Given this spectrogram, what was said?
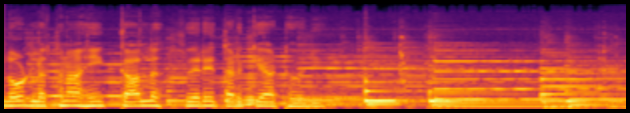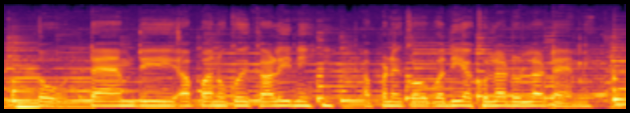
ਲੋਡ ਲੱਥਣਾ ਹੀ ਕੱਲ ਸਵੇਰੇ ਤੜਕੇ 8 ਵਜੇ। ਤੋਂ ਟਾਈਮ ਦੀ ਆਪਾਂ ਨੂੰ ਕੋਈ ਕਾਲੀ ਨਹੀਂ ਸੀ, ਆਪਣੇ ਕੋਲ ਵਧੀਆ ਖੁੱਲਾ ਡੁੱਲਾ ਟਾਈਮ ਹੈ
